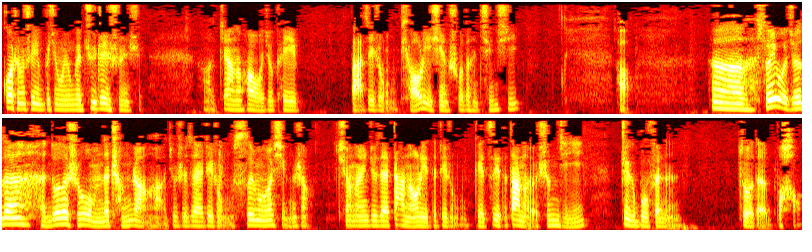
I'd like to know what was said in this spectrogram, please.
过程顺序不行，我用个矩阵顺序啊。这样的话，我就可以把这种条理性说的很清晰。好。嗯，所以我觉得很多的时候，我们的成长哈，就是在这种思维模型上，相当于就在大脑里的这种给自己的大脑要升级这个部分呢，做的不好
